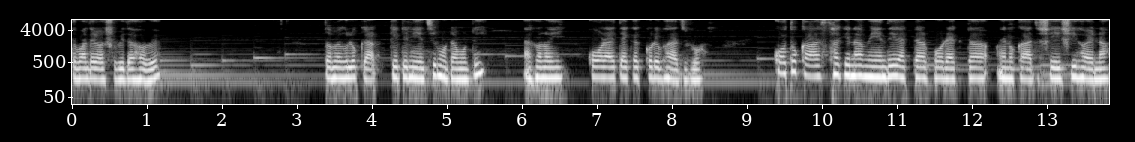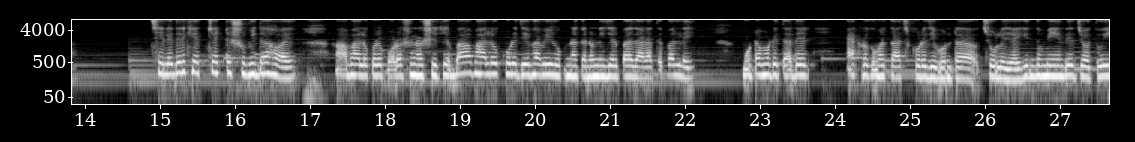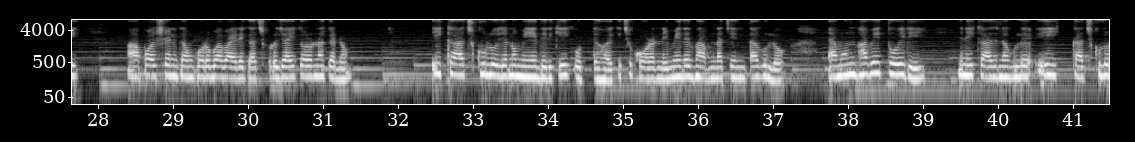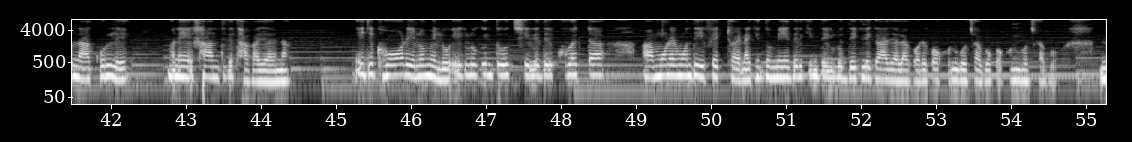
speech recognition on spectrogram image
তোমাদের অসুবিধা হবে। তো আমি এগুলো কেটে নিয়েছি মোটামুটি। এখন ওই কড়াইতে এক এক করে ভাজবো। কত কাজ থাকে না মেয়েদের, একটার পর একটা যেন কাজ শেষই হয় না। ছেলেদের ক্ষেত্রে একটা সুবিধা হয় ভালো করে পড়াশোনা শিখে বা ভালো করে যেভাবেই হোক না কেন নিজের পায়ে দাঁড়াতে পারলেই মোটামুটি তাদের এক রকমের কাজ করে জীবনটা চলে যায়। কিন্তু মেয়েদের যতই পয়সা ইনকাম করো বা বাইরে কাজ করো, যাই করো না কেন, এই কাজগুলো যেন মেয়েদেরকেই করতে হয়, কিছু করার নেই। মেয়েদের ভাবনা, চিন্তাগুলো এমনভাবেই তৈরি যেন এই কাজ নাগুলো এই কাজগুলো না করলে মানে শান্তিতে থাকা যায় না। এই যে ঘর এলোমেলো, এগুলো কিন্তু ছেলেদের খুব একটা মনের মধ্যে ইফেক্ট হয় না। কিন্তু মেয়েদের কিন্তু এগুলো দেখলে গা জ্বালা করে, কখন গোছাবো কখন গোছাবো।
